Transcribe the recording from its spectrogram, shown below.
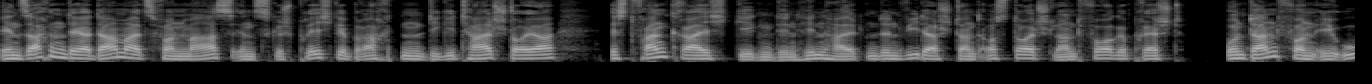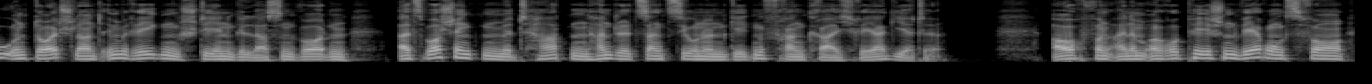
In Sachen der damals von Maas ins Gespräch gebrachten Digitalsteuer ist Frankreich gegen den hinhaltenden Widerstand aus Deutschland vorgeprescht und dann von EU und Deutschland im Regen stehen gelassen worden, als Washington mit harten Handelssanktionen gegen Frankreich reagierte. Auch von einem europäischen Währungsfonds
